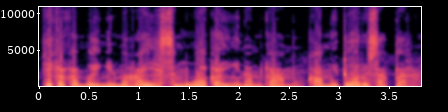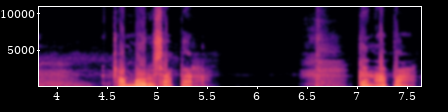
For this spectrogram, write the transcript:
jika kamu ingin meraih semua keinginan kamu, kamu itu harus sabar. Kamu harus sabar. Dan apa?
